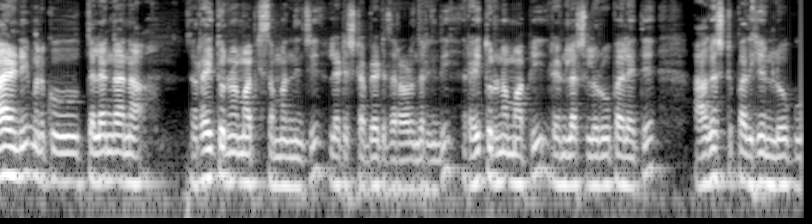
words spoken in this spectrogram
హాయ్ అండి మనకు తెలంగాణ రైతు రుణమాఫీకి సంబంధించి లేటెస్ట్ అప్డేట్ రావడం జరిగింది. రైతు రుణమాఫీ రెండు లక్షల రూపాయలు అయితే ఆగస్టు పదిహేను లోపు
